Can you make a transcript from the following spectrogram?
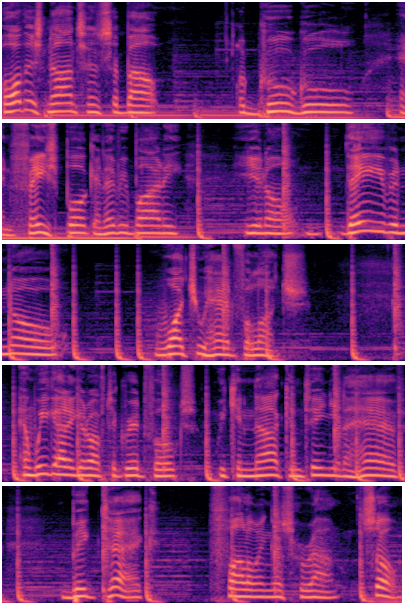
All this nonsense about Google and Facebook and everybody, you know, they even know what you had for lunch. And we got to get off the grid, folks. We cannot continue to have big tech following us around. So,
